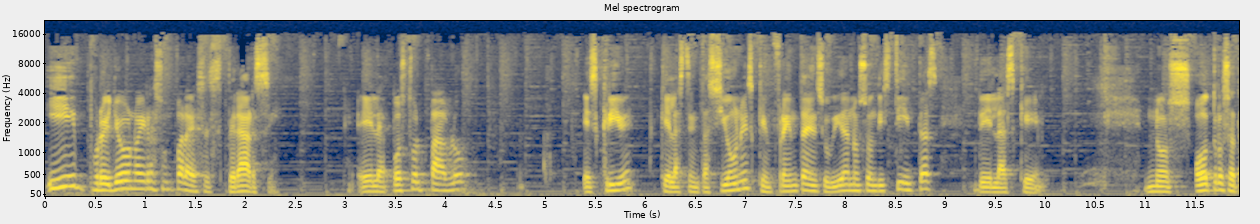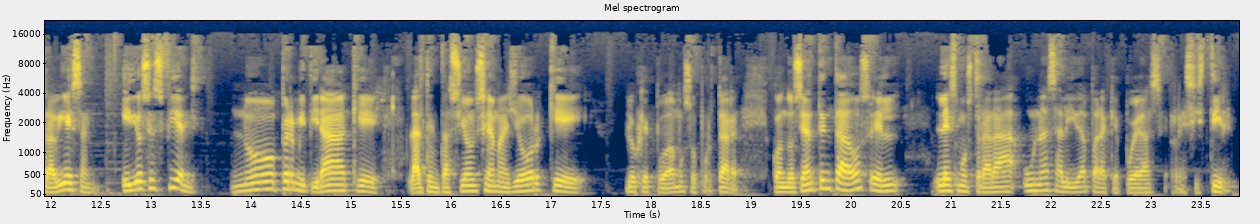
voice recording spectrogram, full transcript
Y por ello no hay razón para desesperarse. El apóstol Pablo escribe que las tentaciones que enfrenta en su vida no son distintas de las que nos otros atraviesan. Y Dios es fiel, no permitirá que la tentación sea mayor que lo que podamos soportar. Cuando sean tentados, Él les mostrará una salida para que puedas resistir.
